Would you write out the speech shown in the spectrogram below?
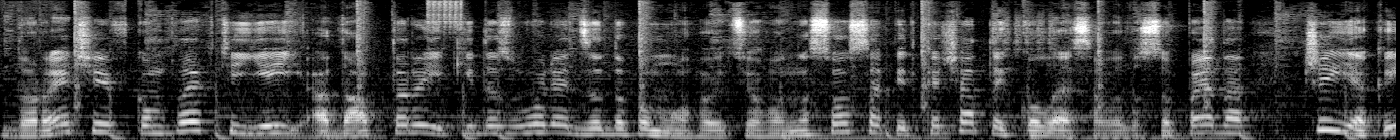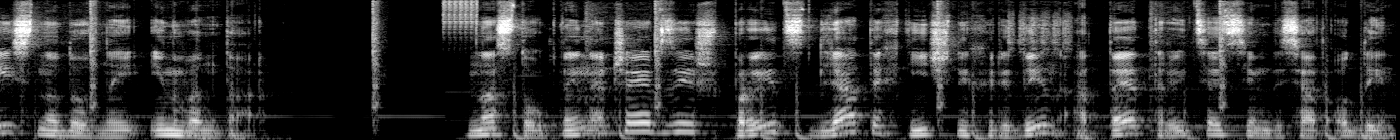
До речі, в комплекті є й адаптери, які дозволять за допомогою цього насоса підкачати колеса велосипеда чи якийсь надувний інвентар. Наступний на черзі шприц для технічних рідин АТ3071.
